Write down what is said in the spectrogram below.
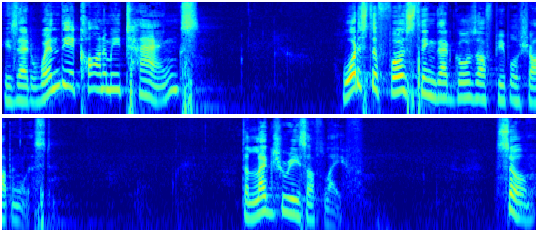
is that when the economy tanks, what is the first thing that goes off people's shopping list? The luxuries of life. So,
